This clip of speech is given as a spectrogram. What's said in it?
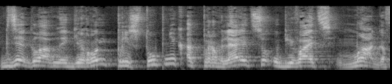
где главный герой, преступник, отправляется убивать магов.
